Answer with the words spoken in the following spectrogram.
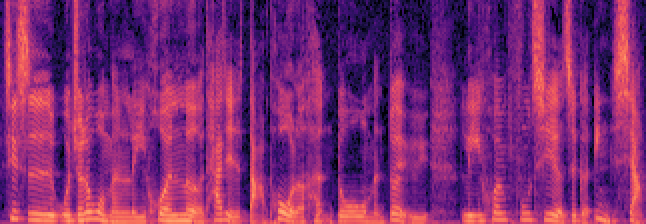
其实我觉得我们离婚了，它其实打破了很多我们对于离婚夫妻的这个印象。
